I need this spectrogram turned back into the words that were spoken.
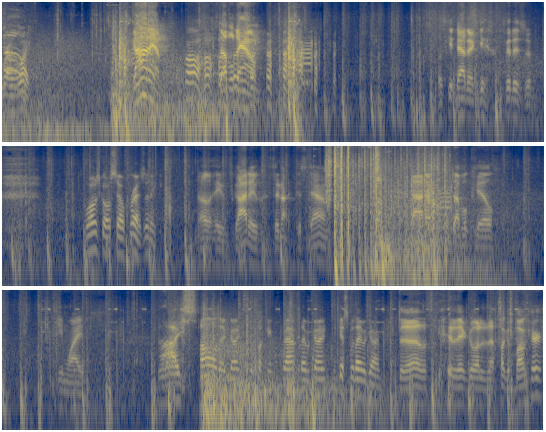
Wrong way. Got him! Oh. Double down. Let's get down there and get finish him. One's got a self-res, isn't he? Oh, they've got to. If they're not just down. Got him. Double kill. Team white. Nice. Oh, they're going to the fucking. round- They were going. Guess where they were going? Duh, let's get, they're going to the fucking bunker.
